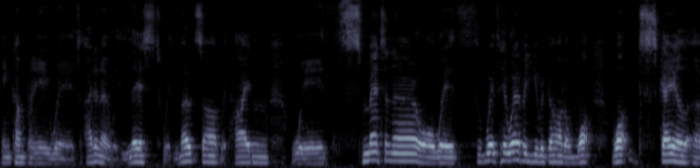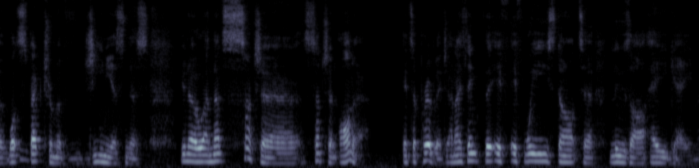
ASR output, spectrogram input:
in company with I don't know, with Liszt, with Mozart, with Haydn, with Smetana, or with with whoever you regard on what what scale of what mm. spectrum of geniusness, you know. And that's such a such an honor. It's a privilege, and I think that if if we start to lose our A game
